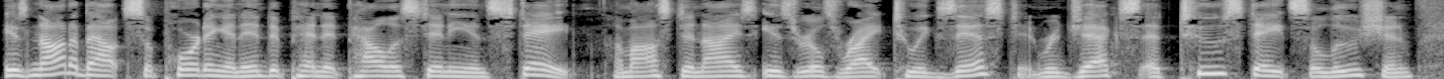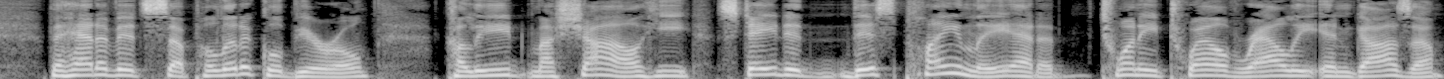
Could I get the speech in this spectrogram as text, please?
is not about supporting an independent Palestinian state. Hamas denies Israel's right to exist. It rejects a two-state solution. The head of its uh, political bureau, Khalid Mashal, he stated this plainly at a 2012 rally in Gaza.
